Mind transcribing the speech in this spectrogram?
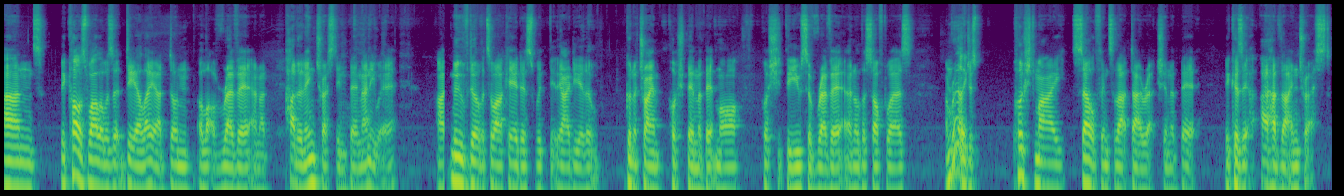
And because while I was at DLA, I'd done a lot of Revit and I'd had an interest in BIM anyway. I moved over to Arcadis with the idea that I'm going to try and push BIM a bit more, push the use of Revit and other softwares, and really just pushed myself into that direction a bit because it, I had that interest.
